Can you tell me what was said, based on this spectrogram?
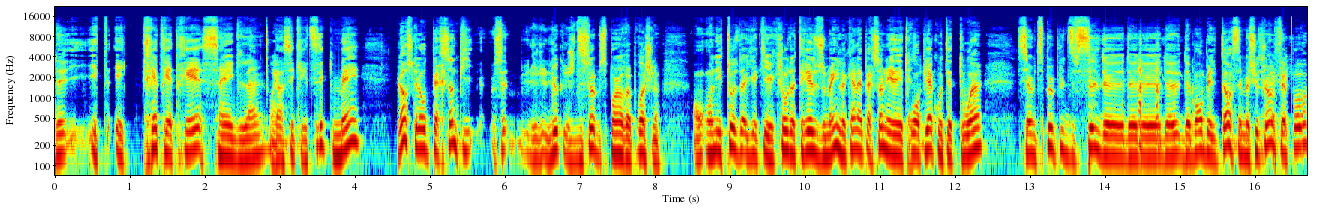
est, très, très, très cinglant dans ses critiques, mais lorsque l'autre personne, puis Luc, je dis ça, c'est pas un reproche, là. On, est tous, il y a quelque chose de très humain. Là, quand la personne est trois pieds à côté de toi, c'est un petit peu plus difficile de, de, de, de, bomber le torse. Et M. Trump ne fait pas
